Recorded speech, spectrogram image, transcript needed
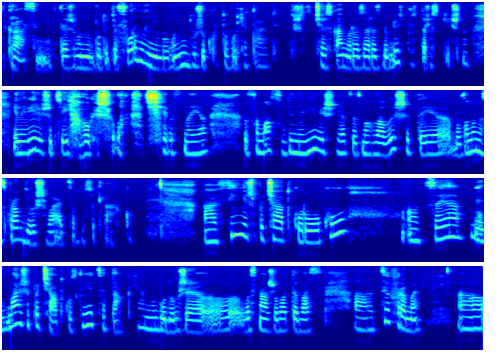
красенів. Теж вони будуть оформлені, бо вони дуже круто виглядають. Через камеру зараз дивлюсь, просто розкішно. І не вірю, що це я вишила. Чесно, я сама собі не вірю, що я це змогла вишити, бо воно насправді вишивається досить легко. Фініш початку року. Це ну, майже початку, здається, так. Я не буду вже е, виснажувати вас цифрами. А,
